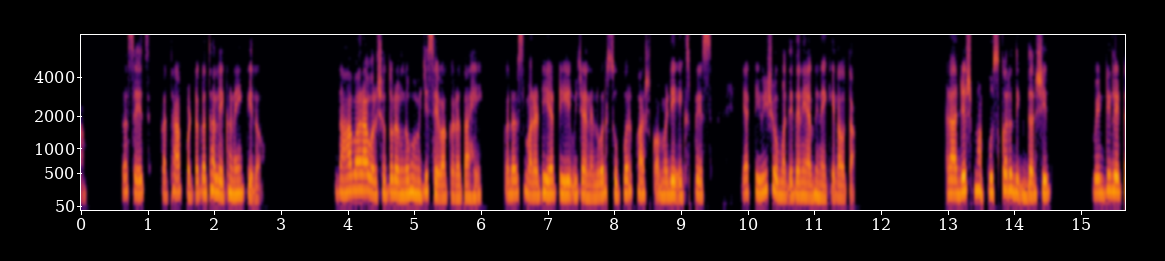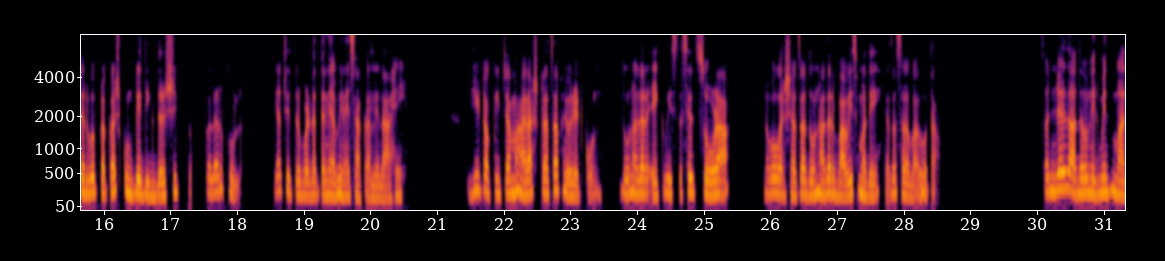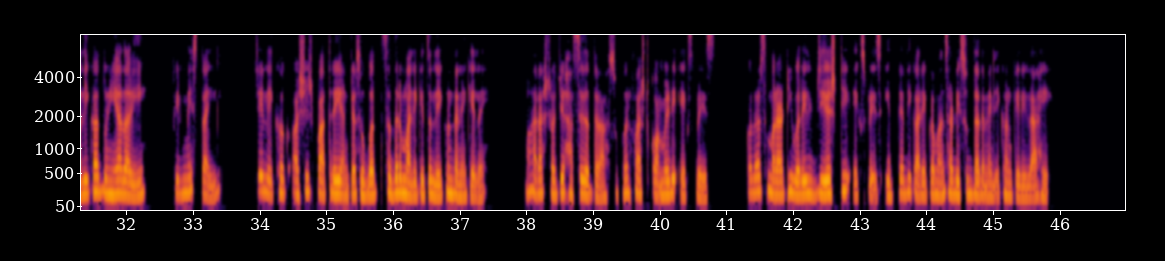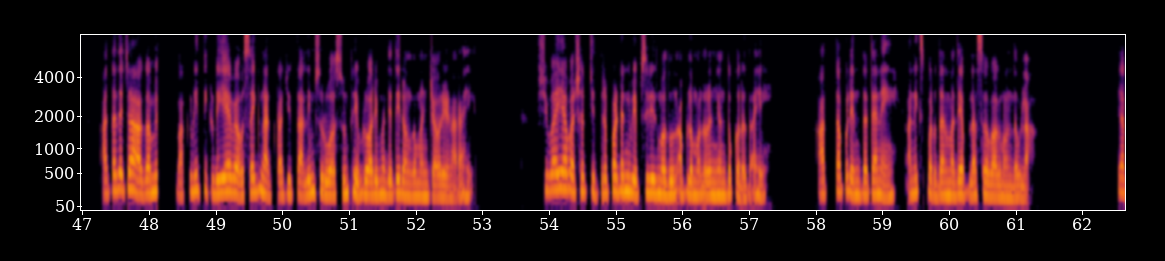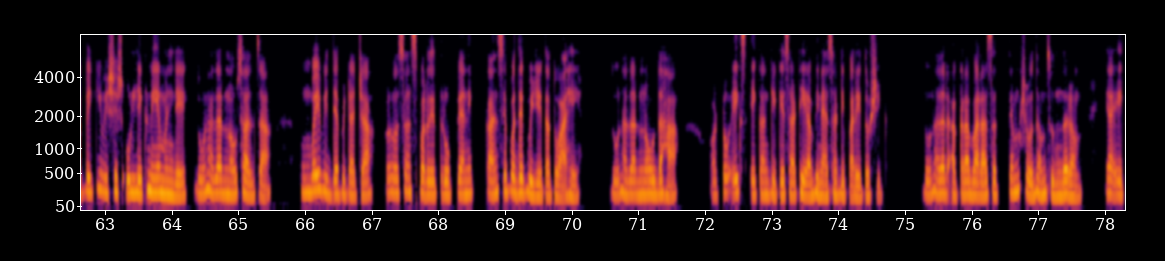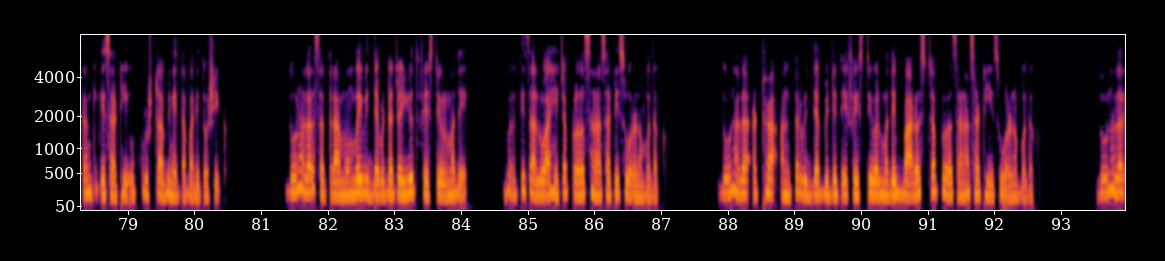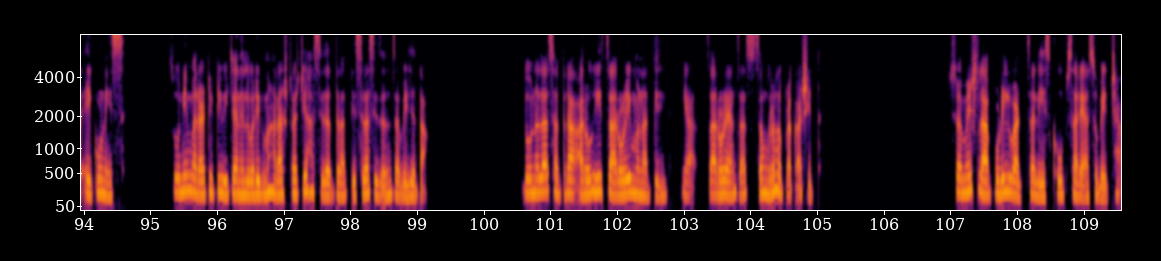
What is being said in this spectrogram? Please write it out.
तसेच कथा पटकथा लेखनही केलं. दहा बारा वर्ष तो रंगभूमीची सेवा करत आहे. कलर्स मराठी या टी व्ही चॅनलवर सुपरफास्ट कॉमेडी एक्सप्रेस या टी व्ही शोमध्ये त्यांनी अभिनय केला होता. राजेश म्हापुसकर दिग्दर्शित व्हेंटिलेटर व प्रकाश कुंटे दिग्दर्शित कलरफुल या चित्रपटात त्यांनी अभिनय साकारलेला आहे. जी टॉकीच्या महाराष्ट्राचा फेवरेट कोण? दोन हजार एकवीस तसेच सोळा नववर्षाचा दोन हजार बावीसमध्ये त्याचा सहभाग होता. संजय जाधव निर्मित मालिका दुनियादारी फिल्मी स्टाईल चे लेखक आशिष पाथरे यांच्यासोबत सदर मालिकेचं लेखन त्याने केलंय. महाराष्ट्राची हास्य जत्रा सुपरफास्ट कॉमेडी एक्सप्रेस कलर्स मराठीवरील जी एस टी एक्सप्रेस इत्यादी कार्यक्रमांसाठी सुद्धा त्याने लेखन केलेलं आहे. आता त्याच्या आगामी वाकडी तिकडी या व्यावसायिक नाटकाची तालीम सुरू असून फेब्रुवारीमध्ये ते रंगमंचावर येणार आहे. शिवाय या वर्षात चित्रपट आणि वेबसिरीजमधून आपलं मनोरंजन तो करत आहे. आत्तापर्यंत त्याने अनेक स्पर्धांमध्ये आपला सहभाग नोंदवला. त्यापैकी विशेष उल्लेखनीय म्हणजे दोन हजार नऊ सालचा मुंबई विद्यापीठाच्या प्रहसन स्पर्धेत रौप्य आणि कांस्य पदक विजेता तो आहे. दोन हजार नऊ दहा ऑटो एक्स एकांकिकेसाठी अभिनयासाठी पारितोषिक. दोन हजार अकरा बारा सत्यम शोधम सुंदरम या एकांकिकेसाठी उत्कृष्ट अभिनेता पारितोषिक. दोन हजार सतरा मुंबई विद्यापीठाच्या युथ फेस्टिवलमध्ये भरती चालू आहेच्या प्रहसनासाठी सुवर्णपदक. दोन हजार अठरा आंतरविद्यापीठ येथे फेस्टिवलमध्ये बारसच्या प्रहसनासाठी सुवर्णपदक. दोन हजार एकोणीस सोनी मराठी टी व्ही चॅनेलवरील महाराष्ट्राची हास्यजत्रा तिसरा सीझनचा विजेता. दोन हजार सतरा आरोही चारोळी मनातील या चारोळ्यांचा संग्रह प्रकाशित. श्रमेशला पुढील वाटचालीस खूप साऱ्या शुभेच्छा.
